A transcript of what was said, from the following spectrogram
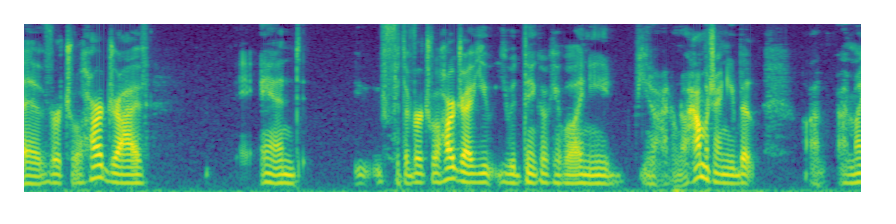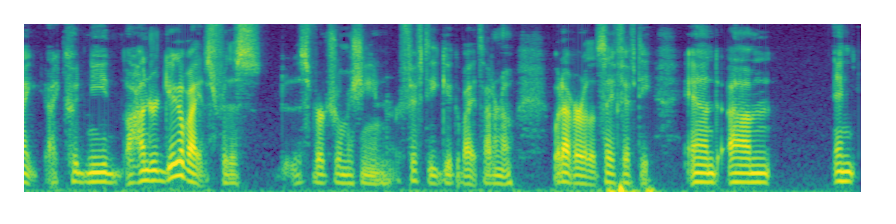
a virtual hard drive and for the virtual hard drive you, you would think okay well I need you know I don't know how much I need but I, might I could need 100 gigabytes for this this virtual machine or 50 gigabytes I don't know whatever let's say 50 and um and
